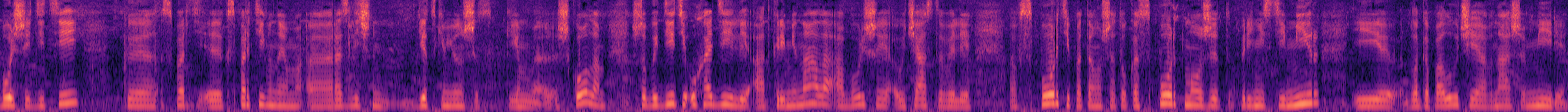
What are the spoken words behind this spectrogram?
больше детей к, спорти- э, к спортивным э, различным детским юношеским э, школам, чтобы дети уходили от криминала, а больше участвовали в спорте, потому что только спорт может принести мир и благополучие в нашем мире.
